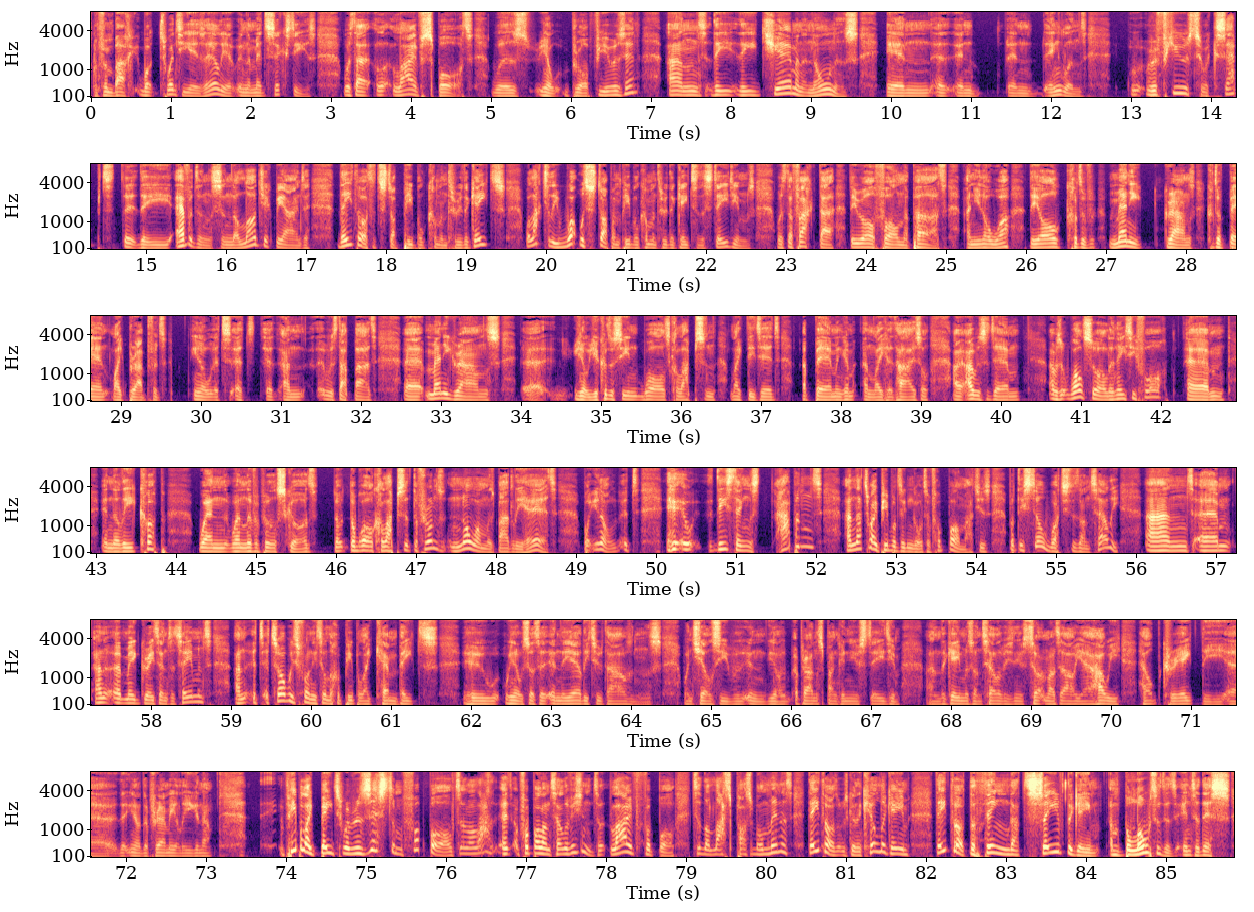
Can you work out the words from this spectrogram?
from back what 20 years earlier in the mid 60s was that live sport was you know brought viewers in and the the chairman and owners in uh, in in England refused to accept the, the evidence and the logic behind it. They thought it stopped people coming through the gates. Well, actually, what was stopping people coming through the gates of the stadiums was the fact that they were all falling apart. And you know what? They all could have, many grounds could have been like Bradford you know, it's it's it, and it was that bad. Uh, many grounds, uh, you know, you could have seen walls collapsing like they did at Birmingham and like at Heysel. I, I was at um, I was at Walsall in '84 um, in the League Cup when when Liverpool scored the, the wall collapsed at the front. No one was badly hurt, but you know, it, it, it, these things happened, and that's why people didn't go to football matches, but they still watched it on telly, and um, and it made great entertainment. And it, it's always funny to look at people like Ken Bates, who you know, sort of in the early two thousands when Chelsea was in you know a brand spanking new stadium, and the game was on television. He was talking about oh yeah how he helped create the, uh, the you know the Premier League and that people like Bates were resisting football to the last uh, football on television, to live football to the last possible minute. They thought it was going to kill the game. They thought the thing that saved the game and bloated it into this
